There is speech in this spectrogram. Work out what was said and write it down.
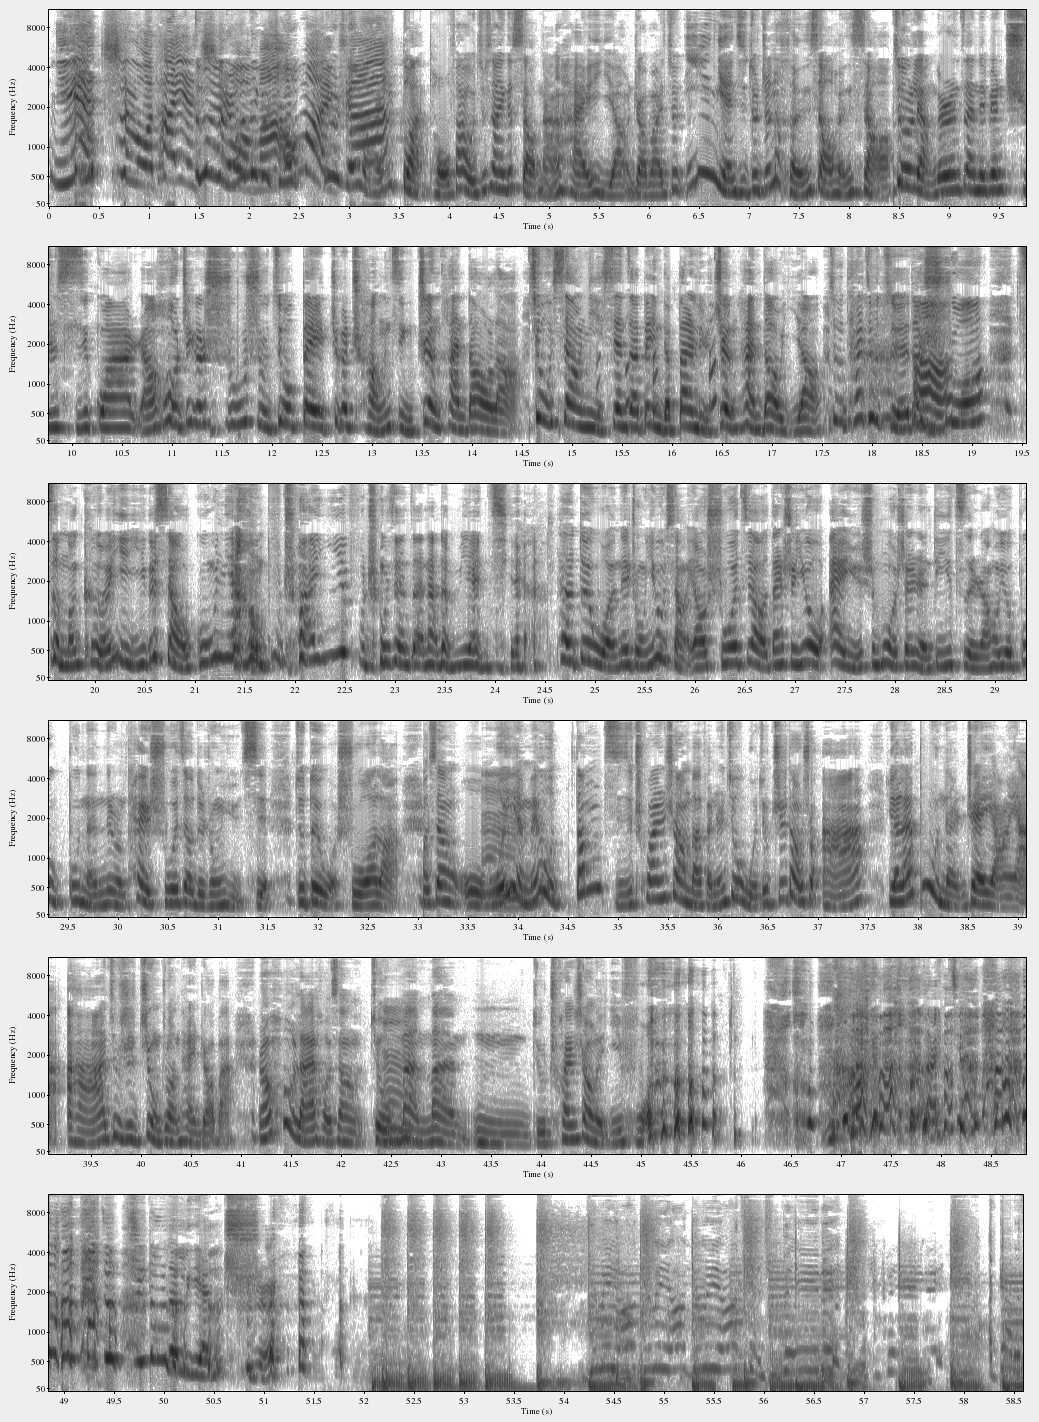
你也赤裸，他也赤然后裸吗那个时候？Oh 那个时候我还是短头发，我就像一个小男孩一样，你知道吧？就一年级就真的很小很小，就两个人在那边吃西瓜，然后这个叔叔就被这个场景震撼到了，就像你现在被你的伴侣震撼到一样，就他就觉得说，怎么可以一个小姑娘不穿衣服出现在他的面前？他就对我那种又想要说教，但是又碍于是陌生人第一次，然后又不不能那种太说教的这种语气，就对我说了，好像我我也没有当即穿上吧，反正就我就知道说啊，原来不能这样呀，啊，就是这种状态，你知道吧？然后后来好像就慢慢嗯就穿上了衣服。后 后来后来就 就知道了廉耻。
